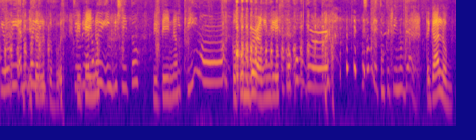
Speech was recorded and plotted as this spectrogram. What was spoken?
theory. Ano ba Isa yung, lang kabut. theory, ano Pipino. ba yung English nito? Pipino. Pipino. Cucumber ang English. Cucumber. Ba itong pipino dahil? Tagalog.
